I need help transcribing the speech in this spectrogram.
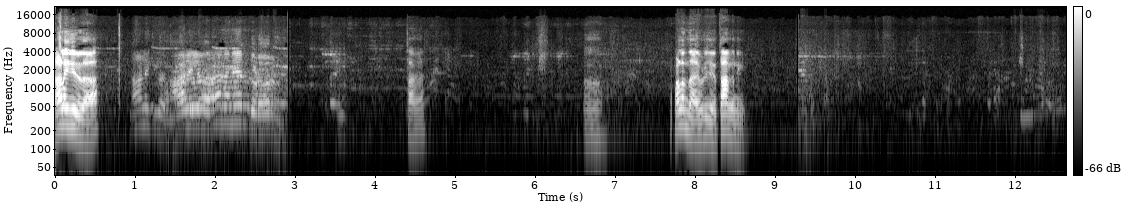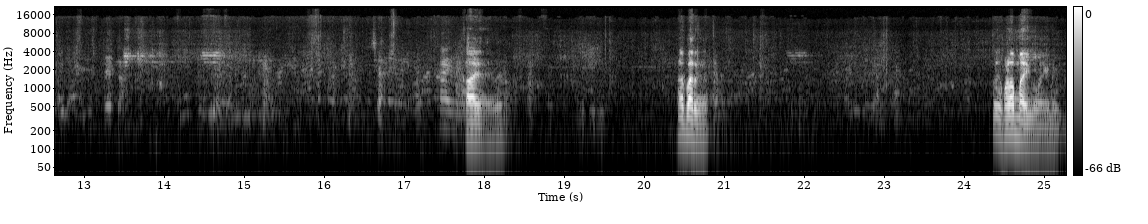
நாளைக்கு நாளைக்கு நேரத்தோட தாங்க. பழம் தான் எப்படி தாங்க நீங்கள் காய் அது பாருங்க. கொஞ்சம் பழம் வாங்கிக்கணும் எனக்கு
